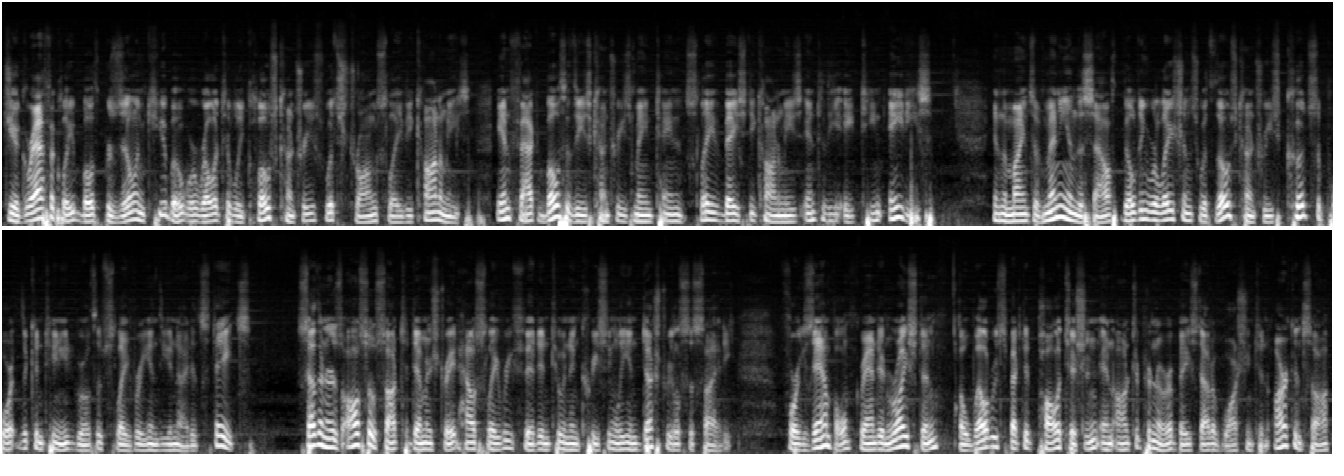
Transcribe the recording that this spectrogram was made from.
Geographically, both Brazil and Cuba were relatively close countries with strong slave economies. In fact, both of these countries maintained slave based economies into the 1880s. In the minds of many in the South, building relations with those countries could support the continued growth of slavery in the United States. Southerners also sought to demonstrate how slavery fit into an increasingly industrial society. For example, Grandin Royston, a well respected politician and entrepreneur based out of Washington, Arkansas,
